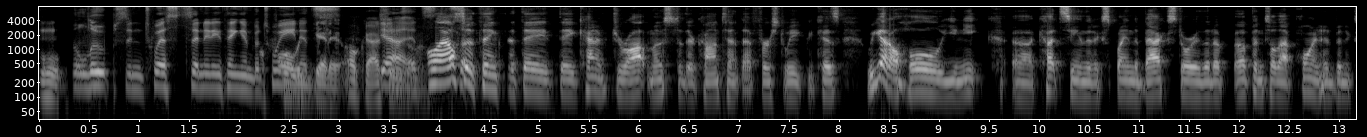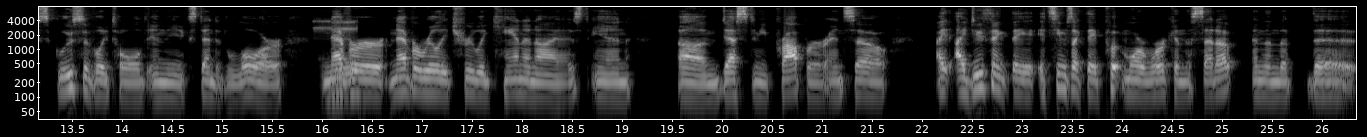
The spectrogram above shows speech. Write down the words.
Mhm. the loops and twists and anything in Before between. we it's get it. Okay. I yeah, it's- Well, I also So- think that they they kind of drop most of their content that first week because we got a whole unique uh, cutscene that explained the backstory that up, up until that point had been exclusively told in the extended lore, Mhm. never never really truly canonized in um, Destiny proper, and so. I, I do think they. It seems like they put more work in the setup, and then the the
